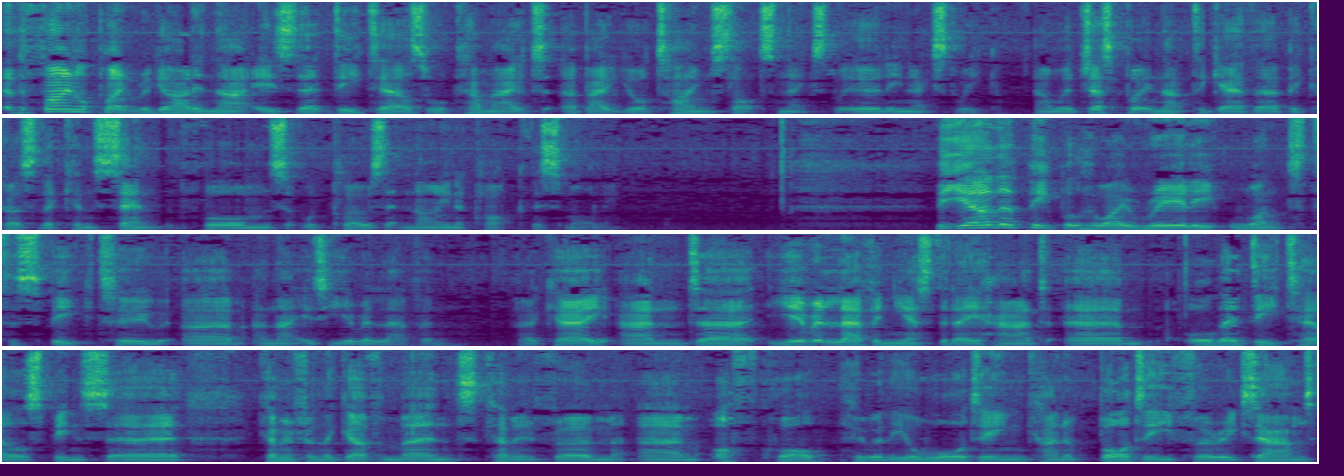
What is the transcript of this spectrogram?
the final point regarding that is that details will come out about your time slots next early next week, and we're just putting that together because the consent forms were closed at nine o'clock this morning. The other people who I really want to speak to, um, and that is year 11 okay? And uh, year 11 yesterday had um, all their details been uh, coming from the government coming from um, ofqual who are the awarding kind of body for exams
